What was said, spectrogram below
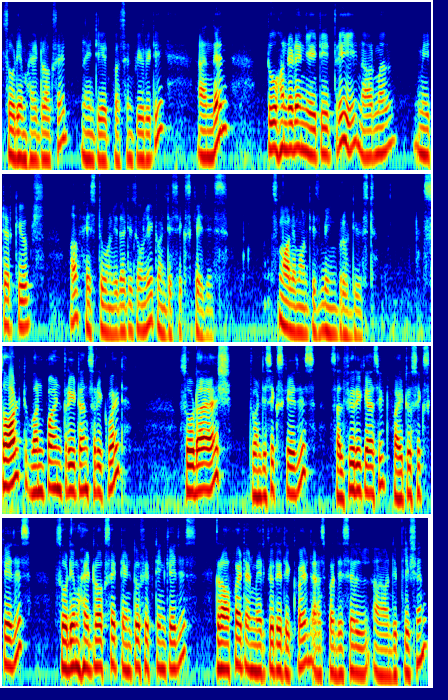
sodium hydroxide 98 percent purity and then 283 normal meter cubes of H2 only that is only 26 kgs small amount is being produced. Salt 1.3 tons required, soda ash 26 kgs, sulfuric acid 5 to 6 kgs, sodium hydroxide 10 to 15 kgs, graphite and mercury required as per the cell uh, depletion,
